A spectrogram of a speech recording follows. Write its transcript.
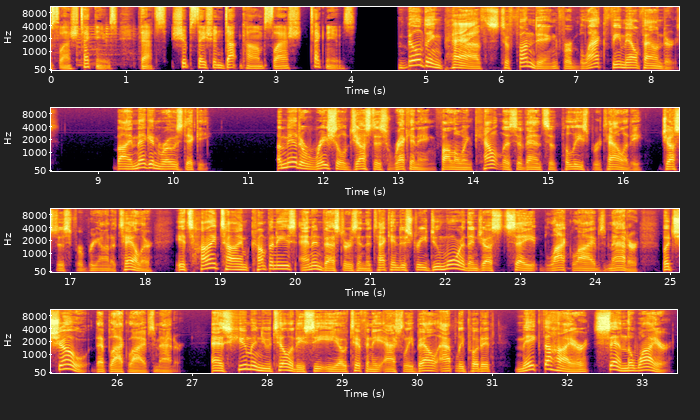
slash technews. That's shipstation.com slash technews. Building Paths to Funding for Black Female Founders by Megan Rose Dickey. Amid a racial justice reckoning following countless events of police brutality, justice for Breonna Taylor, it's high time companies and investors in the tech industry do more than just say Black Lives Matter, but show that Black Lives Matter. As Human Utility CEO Tiffani Ashley Bell aptly put it, make the hire, send the wire.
